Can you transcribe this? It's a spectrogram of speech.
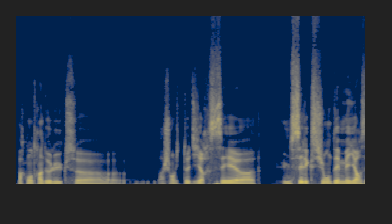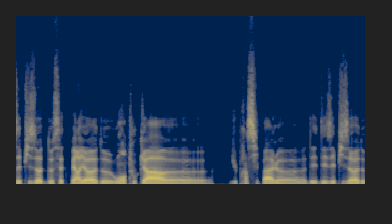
Par contre un deluxe, euh, bah, j'ai envie de te dire, c'est euh, une sélection des meilleurs épisodes de cette période, ou en tout cas du principal euh, des, des épisodes.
